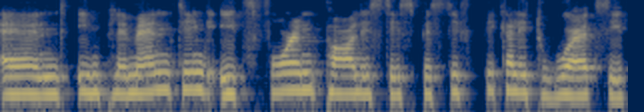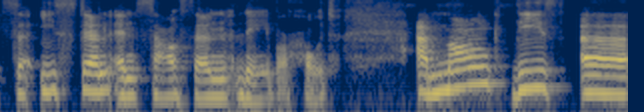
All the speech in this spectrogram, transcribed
and implementing its foreign policy specifically towards its eastern and southern neighborhood among these uh,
